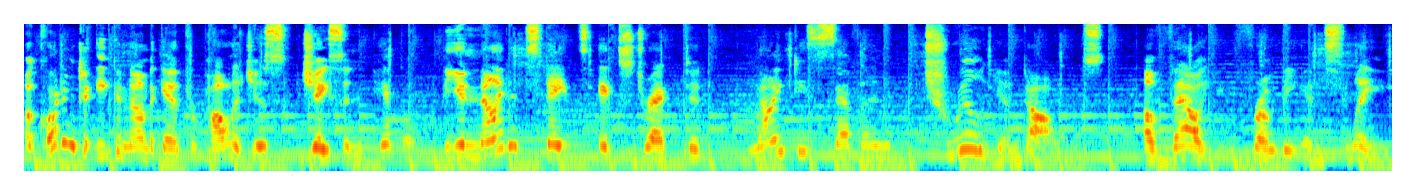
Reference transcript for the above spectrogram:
According to economic anthropologist Jason Hickel, the United States extracted $97 trillion of value from the enslaved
